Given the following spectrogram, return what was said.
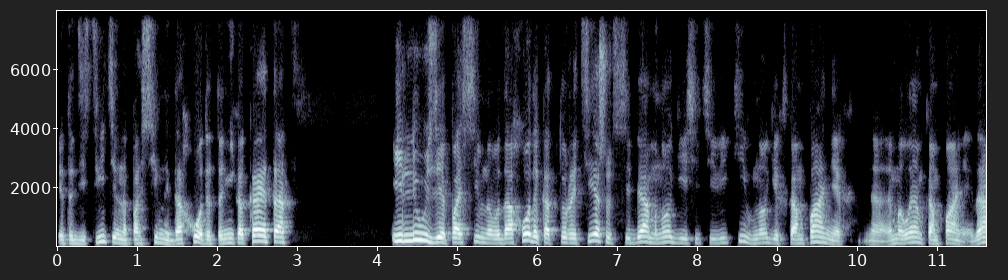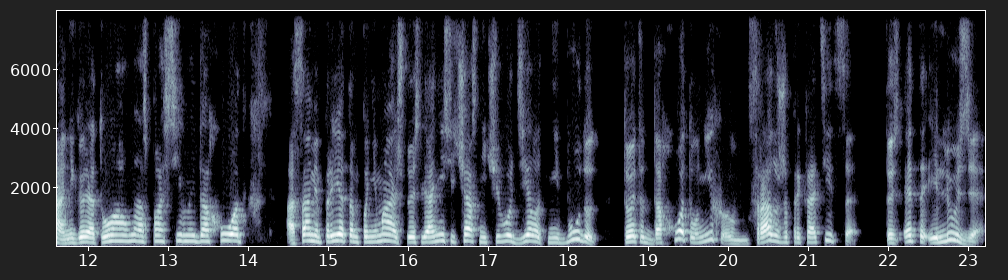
Это действительно пассивный доход. Это не какая-то иллюзия пассивного дохода, которой тешут себя многие сетевики в многих компаниях, MLM-компаниях. Э, да? Они говорят, о, у нас пассивный доход, а сами при этом понимают, что если они сейчас ничего делать не будут, то этот доход у них э, сразу же прекратится. То есть это иллюзия.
